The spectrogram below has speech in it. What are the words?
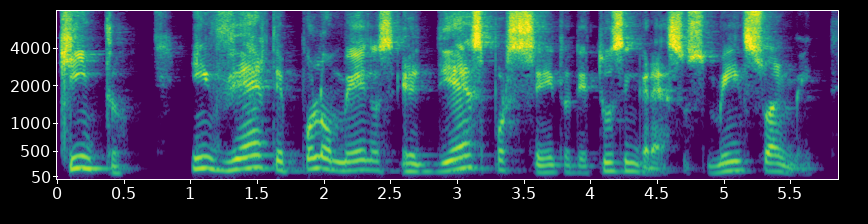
Quinto, invierte por lo menos el 10% de tus ingresos mensualmente.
